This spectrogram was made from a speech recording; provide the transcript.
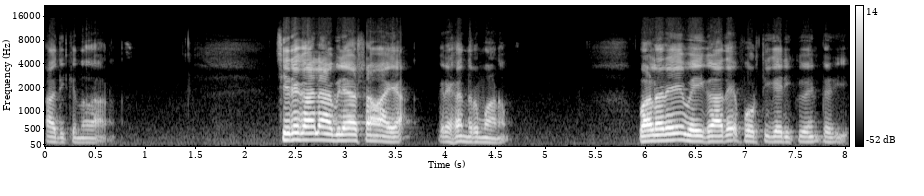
സാധിക്കുന്നതാണ്. ചിരകാല അഭിലാഷമായ ഗ്രഹനിർമ്മാണം വളരെ വൈകാതെ പൂർത്തീകരിക്കുവാൻ കഴിയും.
